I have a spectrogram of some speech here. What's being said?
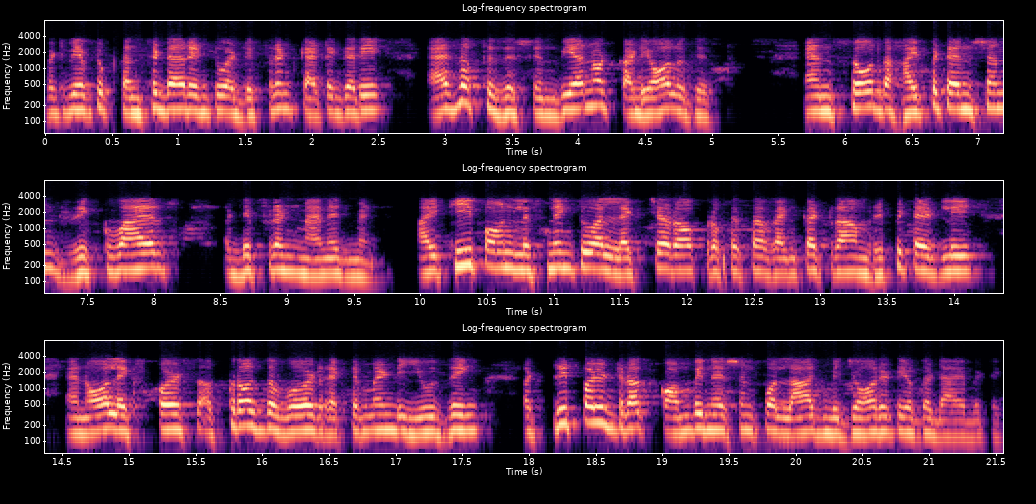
but we have to consider into a different category as a physician. We are not cardiologists. And so the hypertension requires a different management. I keep on listening to a lecture of Professor Venkatram repeatedly, and all experts across the world recommend using a triple drug combination for large majority of the diabetic.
